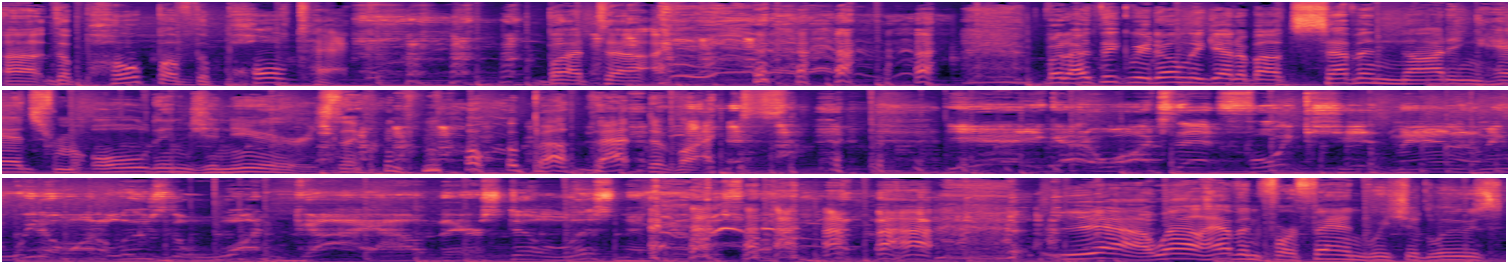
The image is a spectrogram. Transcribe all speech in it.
uh, the Pope of the Pultec, but uh, but I think we'd only get about seven nodding heads from old engineers that would know about that device. yeah, you gotta watch that FOIK shit, man. I mean, we don't want to lose the one guy out there still listening to this one. Yeah, well, heaven forfend we should lose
